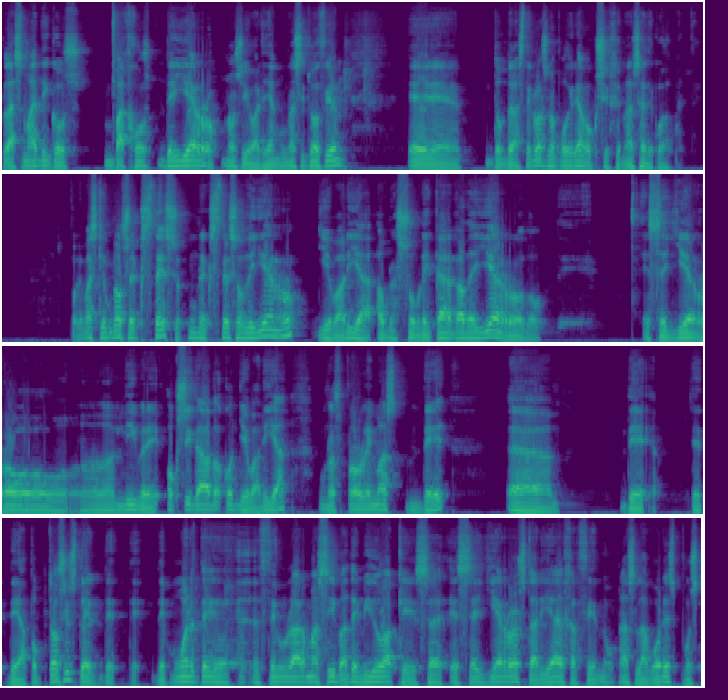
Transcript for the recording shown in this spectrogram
plasmáticos bajos de hierro nos llevarían a una situación eh, donde las células no podrían oxigenarse adecuadamente. El problema es que exceso, un exceso de hierro llevaría a una sobrecarga de hierro ese hierro eh, libre oxidado conllevaría unos problemas de, eh, de, apoptosis, de, muerte celular masiva debido a que ese, hierro estaría ejerciendo unas labores, pues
